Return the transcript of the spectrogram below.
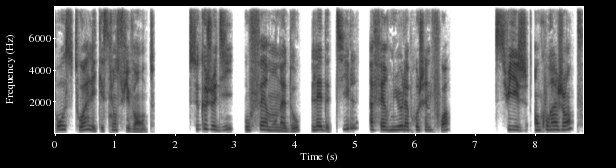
pose-toi les questions suivantes. Ce que je dis ou fais à mon ado l'aide-t-il à faire mieux la prochaine fois? Suis-je encourageante?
